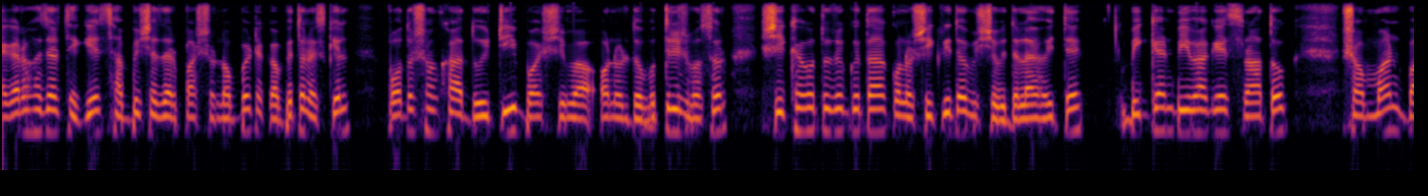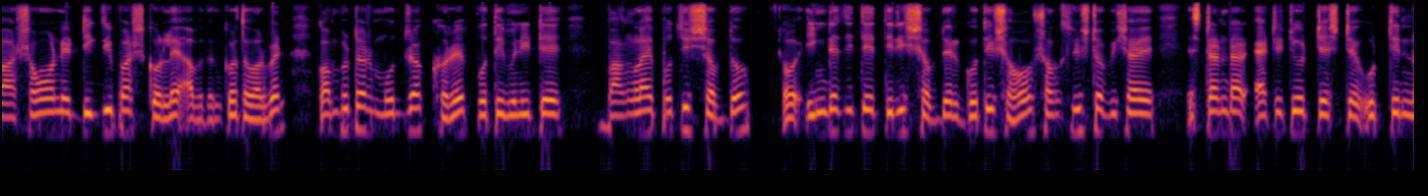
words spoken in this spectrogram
এগারো হাজার থেকে ছাব্বিশ হাজার পাঁচশো নব্বই টাকা বেতন স্কেল পদসংখ্যা দুইটি বয়স সীমা অনূর্ধ্ব বত্রিশ বছর, শিক্ষাগত যোগ্যতা কোনো স্বীকৃত বিশ্ববিদ্যালয় হইতে বিজ্ঞান বিভাগে স্নাতক সম্মান বা সমমানের ডিগ্রি পাশ করলে আবেদন করতে পারবেন। কম্পিউটার মুদ্রাক্ষরে প্রতি মিনিটে বাংলায় পঁচিশ শব্দ ও ইংরেজিতে তিরিশ শব্দের গতি সহ সংশ্লিষ্ট বিষয়ে স্ট্যান্ডার্ড অ্যাটিটিউড টেস্টে উত্তীর্ণ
